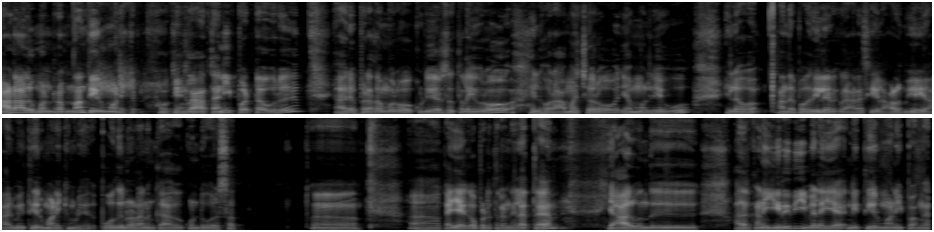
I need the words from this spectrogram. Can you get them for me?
நாடாளுமன்றம் தான் தீர்மானிக்கும். ஓகேங்களா? தனிப்பட்ட ஒரு யார் பிரதமரோ குடியரசுத் தலைவரோ இல்லை ஒரு அமைச்சரோ எம்எல்ஏவோ இல்லை அந்த பகுதியில் இருக்கிற அரசியல் ஆளுமையோ யாருமே தீர்மானிக்க முடியாது. பொது நலனுக்காக கொண்டு ஒரு சத் கையகப்படுத்துகிற நிலத்தை யார் வந்து அதற்கான இறுதி விலையை நீ தீர்மானிப்பாங்க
